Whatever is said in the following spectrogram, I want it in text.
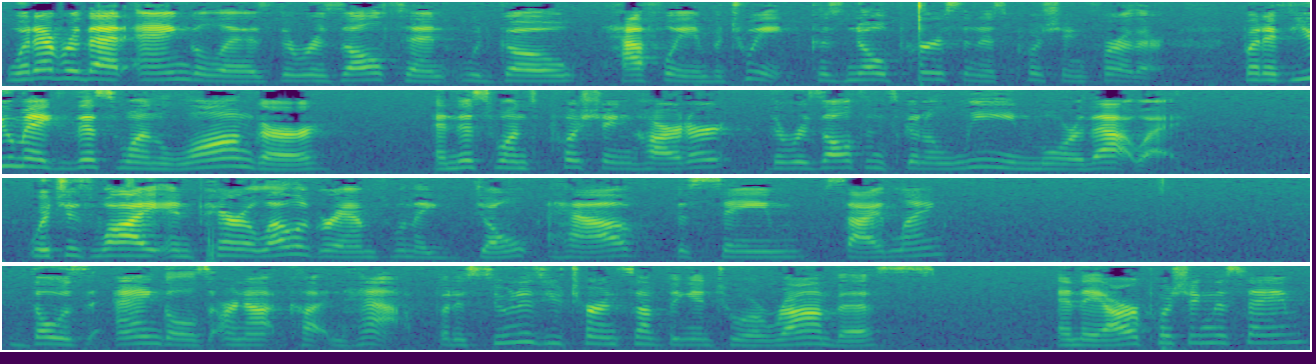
whatever that angle is, the resultant would go halfway in between because no person is pushing further. But if you make this one longer and this one's pushing harder, the resultant's going to lean more that way. Which is why in parallelograms, when they don't have the same side length, those angles are not cut in half. But as soon as you turn something into a rhombus and they are pushing the same,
